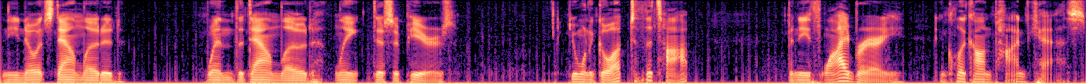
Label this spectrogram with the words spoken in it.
and you know it's downloaded when the download link disappears. You want to go up to the top beneath library and click on podcasts.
